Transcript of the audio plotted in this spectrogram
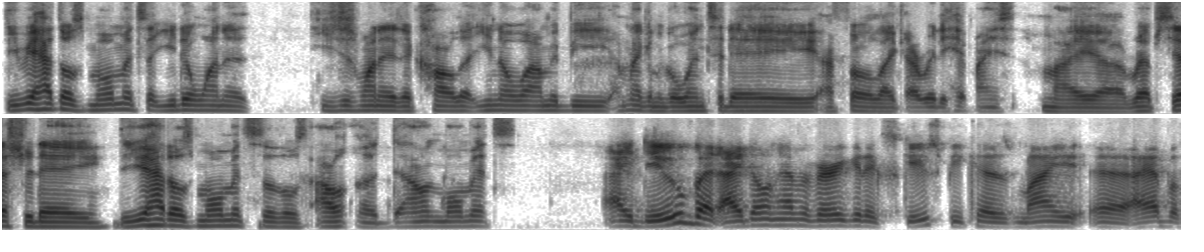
Do you ever have those moments that you don't want to you just wanted to call it, you know what, I'm gonna be, I'm not gonna go in today. I feel like I already hit my my uh, reps yesterday. Do you have those moments, of those out uh, down moments? I do, but I don't have a very good excuse because my uh, I have a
